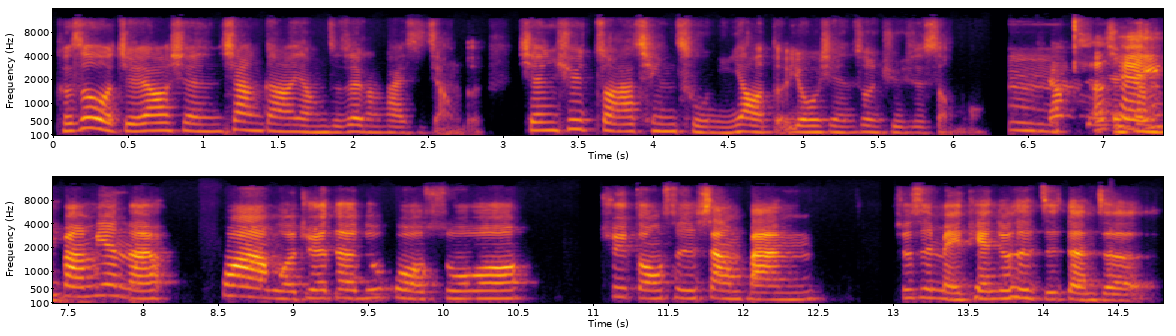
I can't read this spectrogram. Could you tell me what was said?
可是我觉得要先像刚刚杨子最刚开始讲的，先去抓清楚你要的优先顺序是什么。嗯，而且一方面来话，我觉得如果说去公司上班，就是每天就是只等着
